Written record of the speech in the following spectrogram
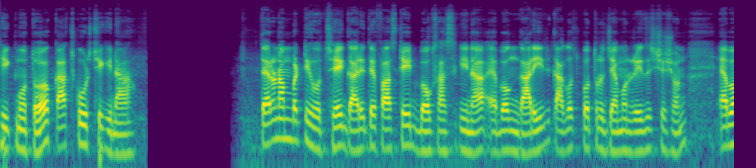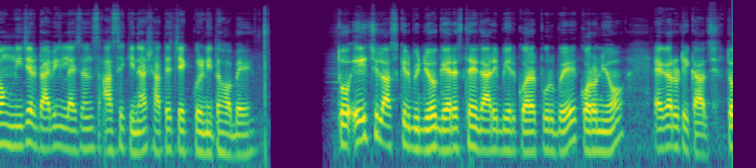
ঠিকমতো কাজ করছে কি না তেরো নম্বরটি হচ্ছে, গাড়িতে ফার্স্ট এইড বক্স আছে কি না এবং গাড়ির কাগজপত্র যেমন রেজিস্ট্রেশন এবং নিজের ড্রাইভিং লাইসেন্স আছে কি না সাথে চেক করে নিতে হবে। তো এই ছিল আজকের ভিডিও গ্যারেজ থেকে গাড়ি বের করার পূর্বে করণীয় এগারোটি কাজ। তো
